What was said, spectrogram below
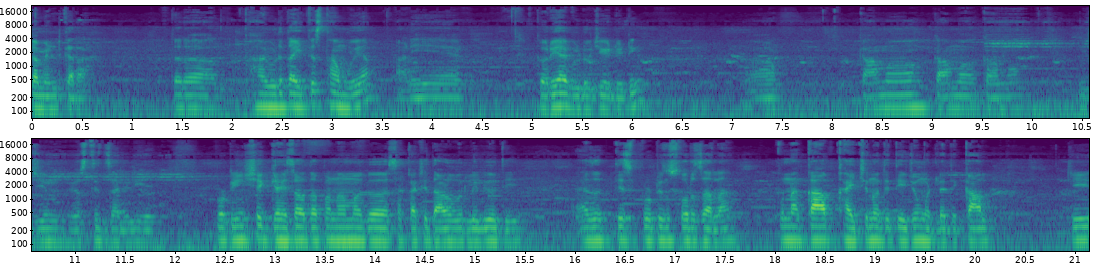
कमेंट करा. तर हा व्हिडिओ तर इथेच थांबूया आणि करूया व्हिडिओची एडिटिंग कामं कामं कामं. जिम व्यवस्थित झालेली आहे. प्रोटीन शेक घ्यायचा होता पण मग सकाळची डाळ उरलेली होती. ॲज अ तेच प्रोटीन सोर्स झाला. पुन्हा काप खायचे नव्हते तेजू म्हटले ते काल की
